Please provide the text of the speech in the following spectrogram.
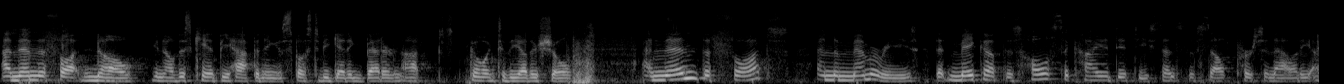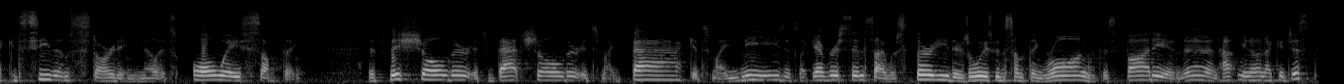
And then the thought, no, you know, this can't be happening. It's supposed to be getting better, not going to the other shoulder. And then the thoughts and the memories that make up this whole Sakkaya Ditthi, sense of self personality, I could see them starting, you know, it's always something. It's this shoulder, it's that shoulder, it's my back, it's my knees. It's like ever since I was 30, there's always been something wrong with this body, and, uh, and how, you know, and I could just,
